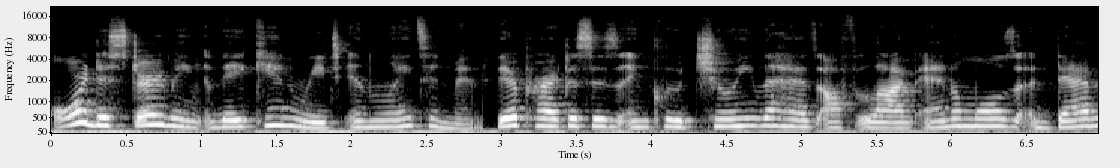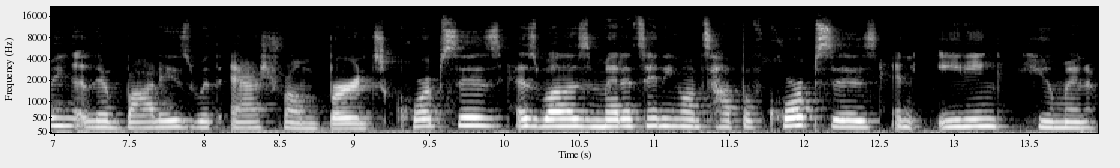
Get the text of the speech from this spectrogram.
or disturbing, they can reach enlightenment. Their practices include chewing the heads off live animals, dabbing their bodies with ash from birds' corpses, as well as meditating on top of corpses and eating human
